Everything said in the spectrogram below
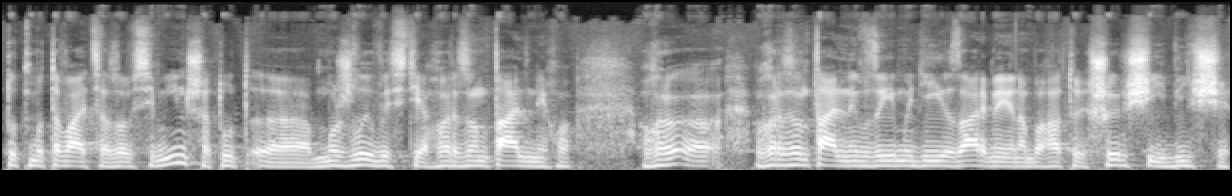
Тут мотивація зовсім інша. Тут е, можливості горизонтального е, горизонтальної взаємодії з армією набагато ширші і більші.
